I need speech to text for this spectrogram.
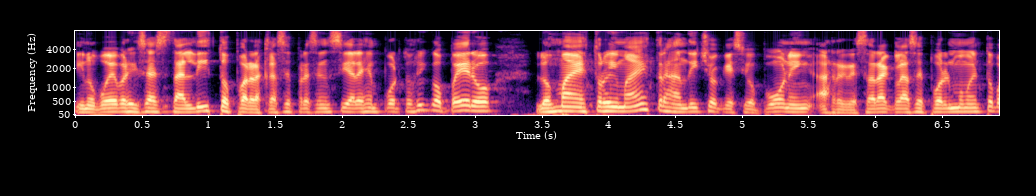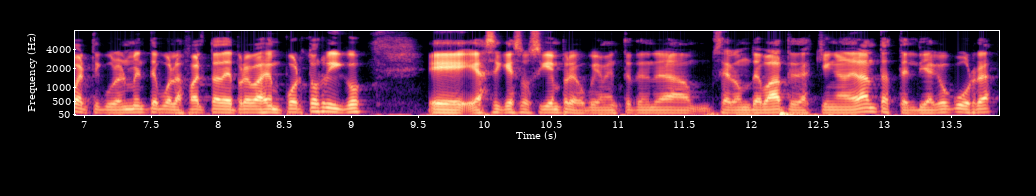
y no puede precisar si están listos para las clases presenciales en Puerto Rico, pero los maestros y maestras han dicho que se oponen a regresar a clases por el momento, particularmente por la falta de pruebas en Puerto Rico. Eh, así que eso siempre, obviamente, tendrá será un debate de aquí en adelante hasta el día que ocurra.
